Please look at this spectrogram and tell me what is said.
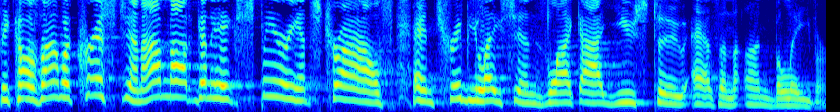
because I'm a Christian. I'm not going to experience trials and tribulations like I used to as an unbeliever.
